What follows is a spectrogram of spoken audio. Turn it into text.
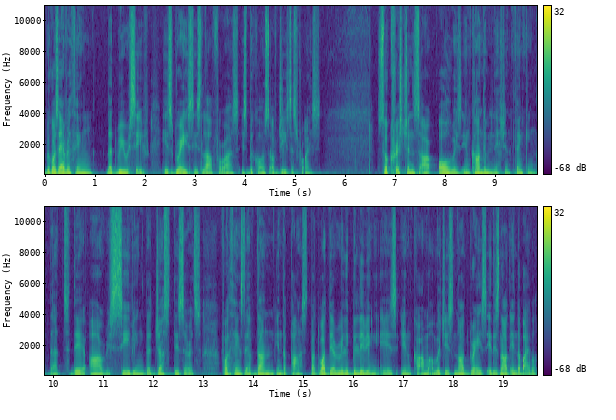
Because everything that we receive, His grace, His love for us, is because of Jesus Christ. So Christians are always in condemnation, thinking that they are receiving the just deserts for things they have done in the past. But what they're really believing is in karma, which is not grace, it is not in the Bible.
